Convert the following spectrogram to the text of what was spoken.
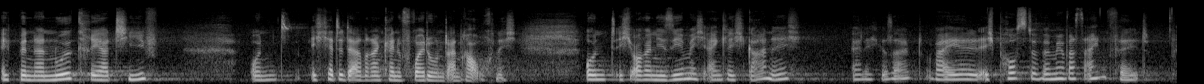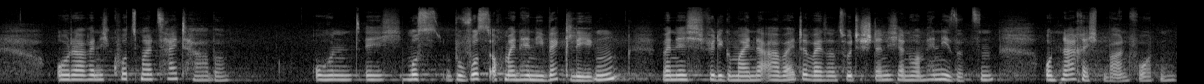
Ich bin da null kreativ und ich hätte daran keine Freude und andere auch nicht. Und ich organisiere mich eigentlich gar nicht, ehrlich gesagt, weil ich poste, wenn mir was einfällt oder wenn ich kurz mal Zeit habe. Und ich muss bewusst auch mein Handy weglegen, wenn ich für die Gemeinde arbeite, weil sonst würde ich ständig ja nur am Handy sitzen und Nachrichten beantworten.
